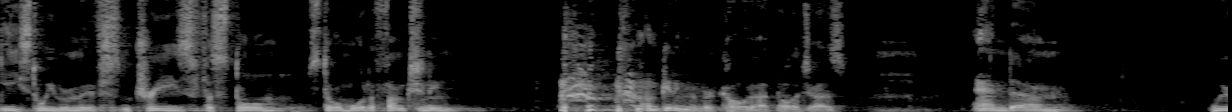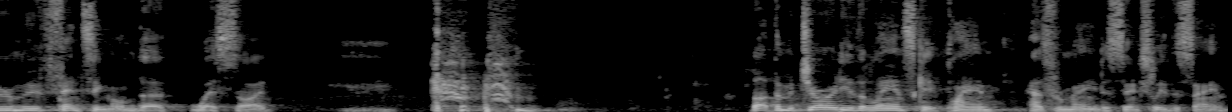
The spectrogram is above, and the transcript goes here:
east, we removed some trees for storm, stormwater functioning. I'm getting a bit cold, I apologize. And um, we removed fencing on the west side. But the majority of the landscape plan has remained essentially the same.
